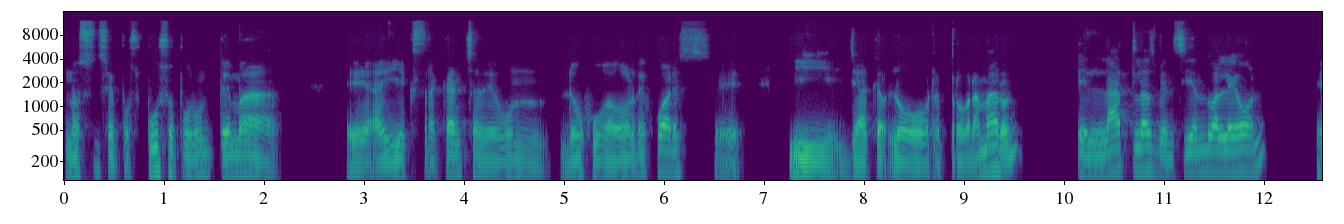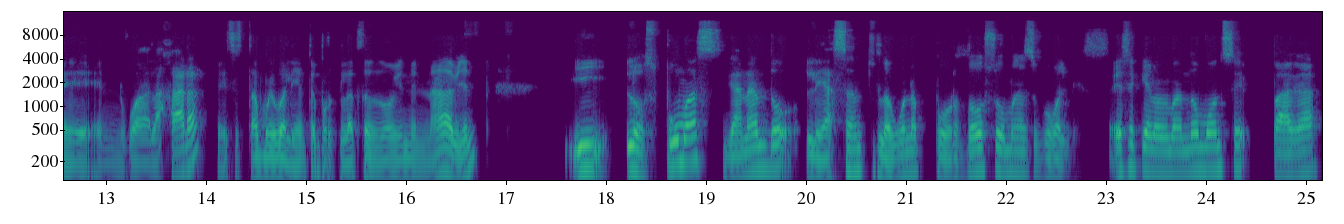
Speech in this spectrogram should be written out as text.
no se pospuso por un tema eh, ahí extra cancha de un, de un jugador de Juárez eh, y ya lo reprogramaron. El Atlas venciendo a León en Guadalajara, ese está muy valiente porque el Atlas no viene nada bien. Y los Pumas ganándole a Santos Laguna por dos o más goles. Ese que nos mandó Monse paga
